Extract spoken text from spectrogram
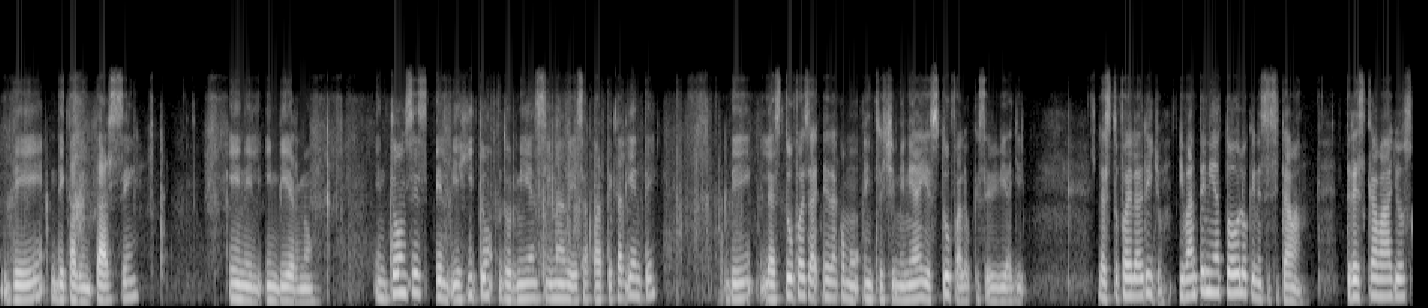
de, de calentarse en el invierno. Entonces el viejito dormía encima de esa parte caliente de la estufa, era como entre chimenea y estufa lo que se vivía allí. La estufa de ladrillo. Iván tenía todo lo que necesitaba. Tres caballos,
